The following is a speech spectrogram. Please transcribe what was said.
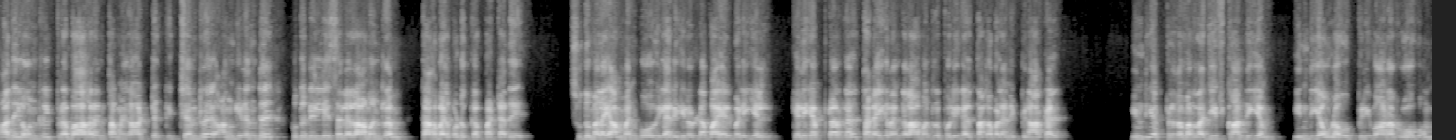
அதில் ஒன்றில் பிரபாகரன் தமிழ்நாட்டுக்கு சென்று அங்கிருந்து புதுடில்லி செல்லலாம் என்றும் தகவல் கொடுக்கப்பட்டது. சுதுமலை அம்மன் கோவில் அருகிலுள்ள வயல்வெளியில் ஹெலிகாப்டர்கள் தடையிறங்கலாம் என்று புலிகள் தகவல் அனுப்பினார்கள். இந்திய பிரதமர் ரஜீவ் காந்தியும் இந்திய உளவு பிரிவான ரோவும்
